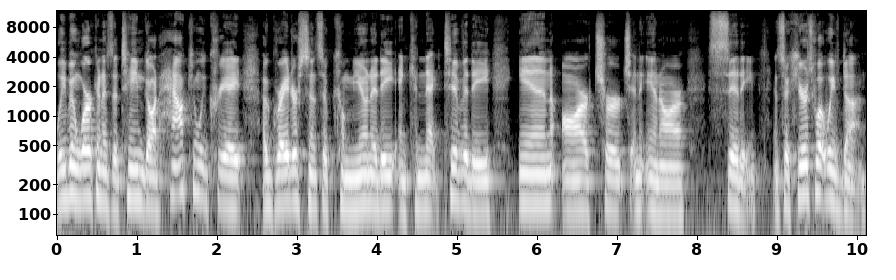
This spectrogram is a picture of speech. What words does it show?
We've been working as a team going, how can we create a greater sense of community and connectivity in our church and in our city? And so here's what we've done.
